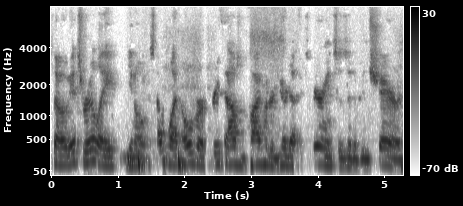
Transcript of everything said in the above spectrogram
So it's really, you know, somewhat over 3,500 near death experiences that have been shared.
